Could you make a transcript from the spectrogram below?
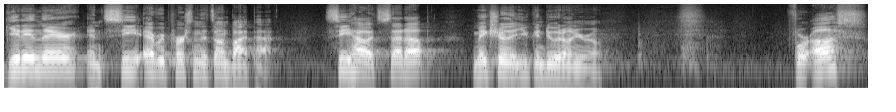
Get in there and see every person that's on BiPAP. See how it's set up. Make sure that you can do it on your own. For us,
